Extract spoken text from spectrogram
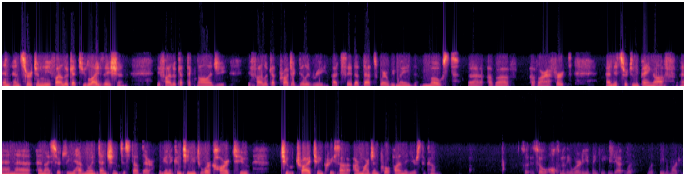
And, and certainly, if I look at utilization, if I look at technology, if I look at project delivery, I'd say that that's where we made most uh, of, of our effort, and it's certainly paying off. And uh, and I certainly have no intention to stop there. We're going to continue to work hard to to try to increase our, our margin profile in the years to come. So so ultimately, where do you think you can get with EBIT margin?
